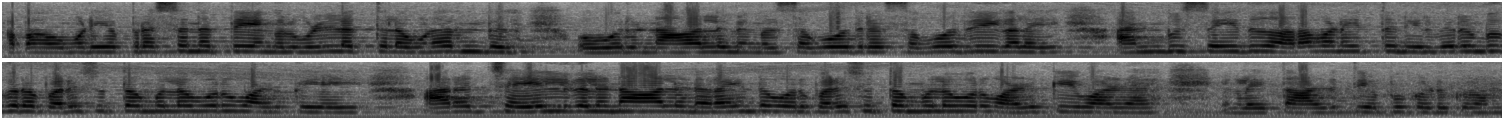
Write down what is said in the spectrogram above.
அப்பா உம்முடைய பிரசன்னத்தை எங்கள் உள்ளத்தில் உணர்ந்து ஒவ்வொரு நாளும் எங்கள் சகோதர சகோதரிகளை அன்பு செய்து அரவணைத்து நீர் விரும்புகிற பரிசுத்தமுள்ள ஒரு வாழ்க்கையை அரைச்ச செயல்களினால் நிறைந்த ஒரு பரிசுத்தமுள்ள ஒரு வாழ்க்கை வாழ எங்களை தாழ்த்தி ஒப்பு கொடுக்கிறோம்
